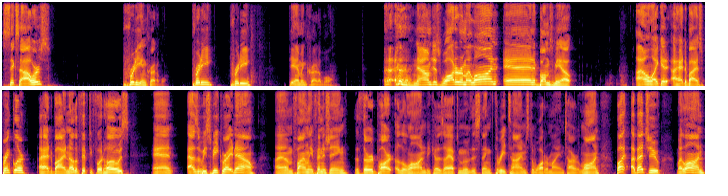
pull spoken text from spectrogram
six hours. Pretty incredible. Pretty, pretty damn incredible. now I'm just watering my lawn and it bums me out. I don't like it. I had to buy a sprinkler. I had to buy another 50 foot hose. And as we speak right now, I am finally finishing the third part of the lawn because I have to move this thing three times to water my entire lawn. But I bet you my lawn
